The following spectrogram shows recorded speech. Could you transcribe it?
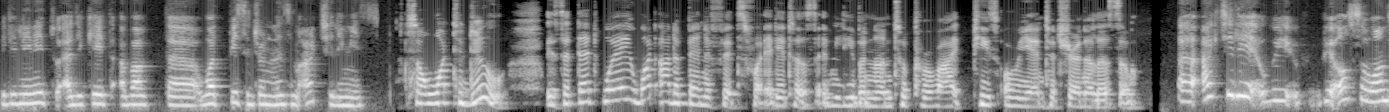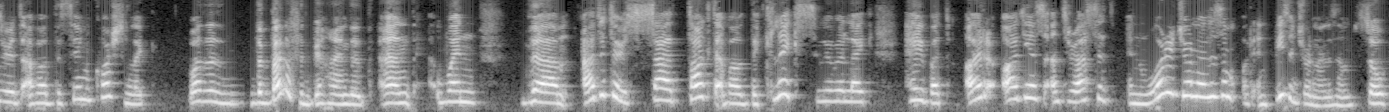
we really need to educate about uh, what piece of journalism actually means. So what to do? Is it that way? What are the benefits for editors in lebanon to provide peace oriented journalism? Uh, actually we we also wondered about the same question like what is the benefit behind it and when the editors said talked about the clicks, we were like, hey, but are audience interested in war journalism or in peace journalism? So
